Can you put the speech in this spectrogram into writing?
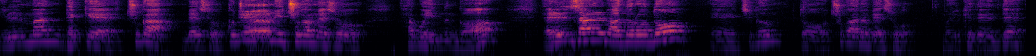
1만 100개 추가 매수 꾸준히 추가 매수 하고 있는 거. 엘살바도로도 예, 지금 또 추가로 매수. 뭐 이렇게 되는데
